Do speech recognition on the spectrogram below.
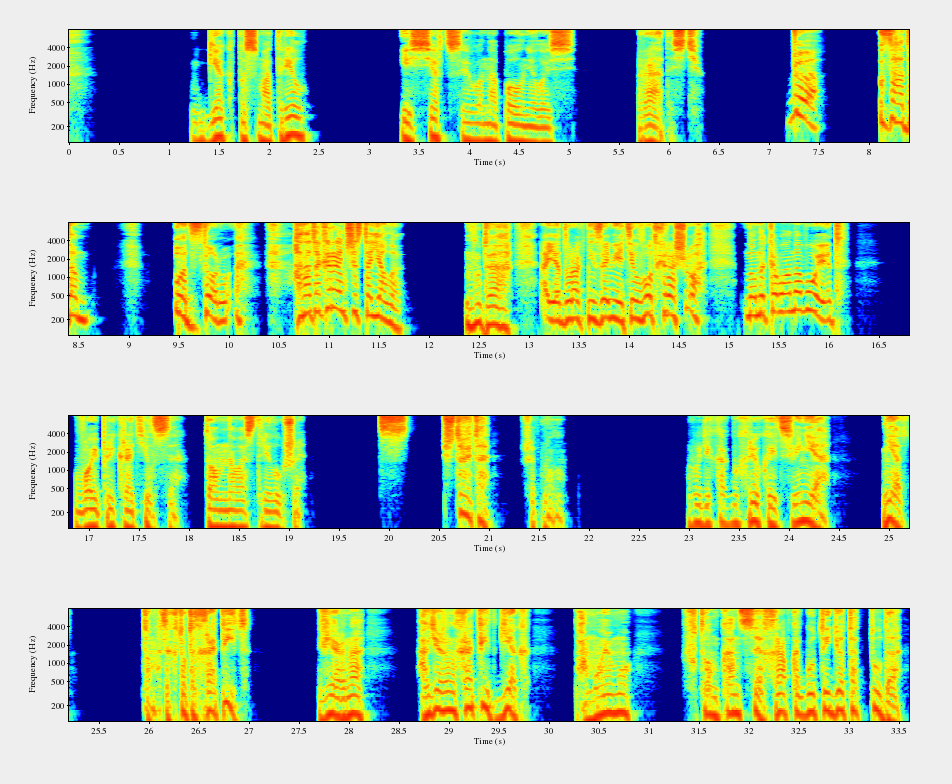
Гек посмотрел, и сердце его наполнилось радостью. «Да, задом! Вот здорово! Она так и раньше стояла!» «Ну да, а я, дурак, не заметил, вот хорошо. Но на кого она воет?» Вой прекратился. Том навострил уши. «Тсс! Что это?» — шепнул он. «Вроде как бы хрюкает свинья. Нет, Том, это кто-то храпит». «Верно. А где же он храпит, Гек? По-моему, в том конце. Храп как будто идет оттуда».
